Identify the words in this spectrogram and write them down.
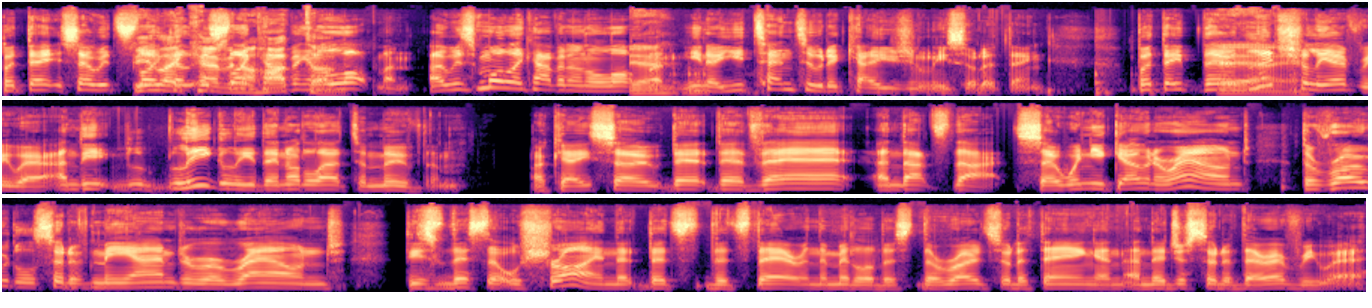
But they, so it's like, like a, it's having like having an allotment. Oh, it's more like having an allotment. Yeah. You know, you tend to it occasionally, sort of thing. But they they're Yeah, yeah. literally everywhere, and the, legally they're not allowed to move them. Okay, so they're they're there, and that's that. So when you're going around, the road will sort of meander around these this little shrine that, that's that's there in the middle of this the road sort of thing, and, and they're just sort of there everywhere.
